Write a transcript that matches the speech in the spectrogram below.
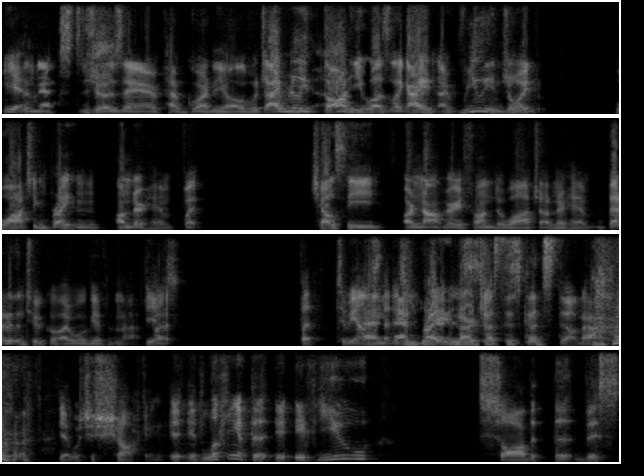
yeah the next Jose or Pep Guardiola, which I really Yeah. thought he was. Like I, I really enjoyed watching Brighton under him, but Chelsea are not very fun to watch under him. Better than Tuchel, I will give him that. yes but, to be honest and, that is and that Brighton are just as good still now. Yeah, which is shocking. It, it looking at the if you saw that the this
